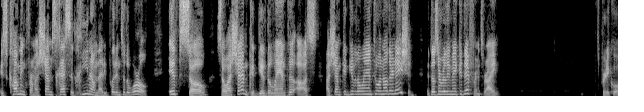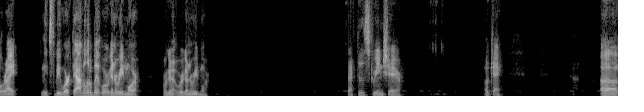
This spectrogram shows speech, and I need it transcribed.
is coming from Hashem's Chesed Chinam that He put into the world. If so, so Hashem could give the land to us, Hashem could give the land to another nation. It doesn't really make a difference, right? It's pretty cool, right? It needs to be worked out a little bit, but we're going to read more. We're going to we're going to read more. Back to the screen share. Okay. Uh,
